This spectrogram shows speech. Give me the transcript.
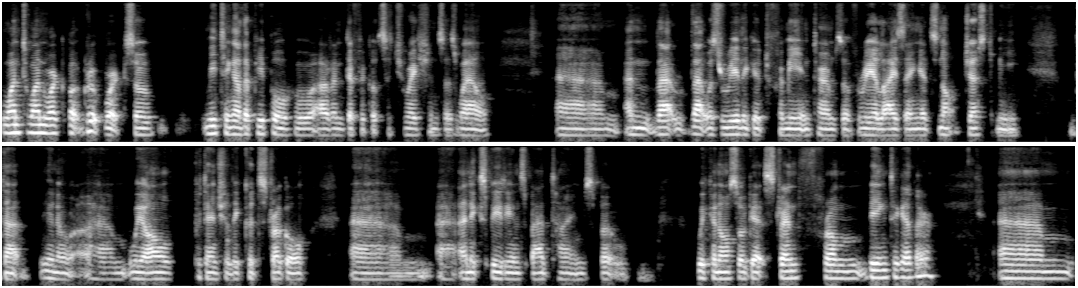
one to one work, but group work. So meeting other people who are in difficult situations as well. Um, and that that was really good for me in terms of realizing it's not just me that you know um, we all potentially could struggle um, and experience bad times but we can also get strength from being together. Um,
